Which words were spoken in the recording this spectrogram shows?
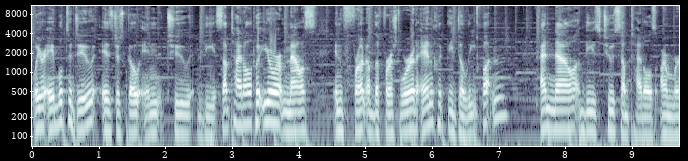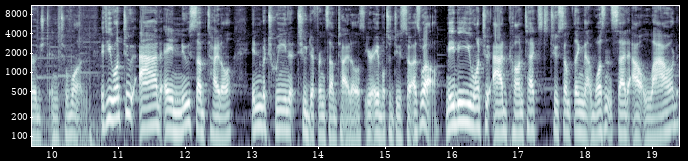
what you're able to do is just go into the subtitle, put your mouse in front of the first word and click the delete button and now these two subtitles are merged into one. If you want to add a new subtitle in between two different subtitles, you're able to do so as well. Maybe you want to add context to something that wasn't said out loud,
